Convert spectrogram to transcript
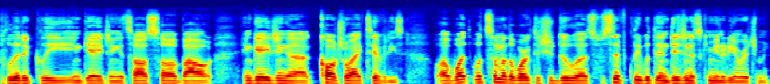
politically engaging; it's also about engaging uh, cultural activities. Uh, what what's some of the work that you do uh, specifically with the indigenous community in Richmond?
